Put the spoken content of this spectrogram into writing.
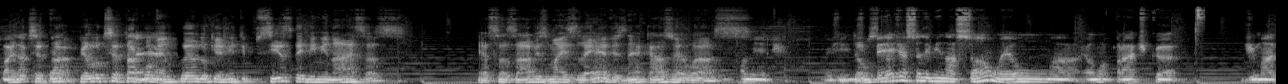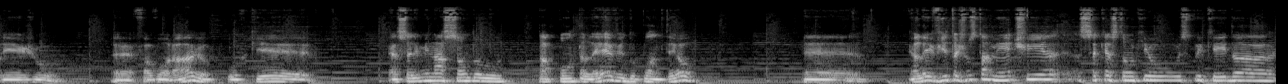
Pelo que, você tá, pelo que você está é. comentando, que a gente precisa eliminar essas, essas aves mais leves, né? Caso elas. Exatamente. A gente então, pede essa eliminação, é uma, é uma prática de manejo é, favorável, porque essa eliminação do, da ponta leve do plantel, é, ela evita justamente essa questão que eu expliquei da,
